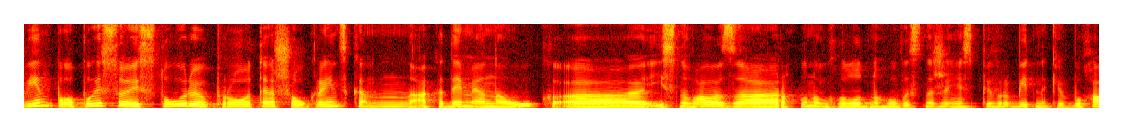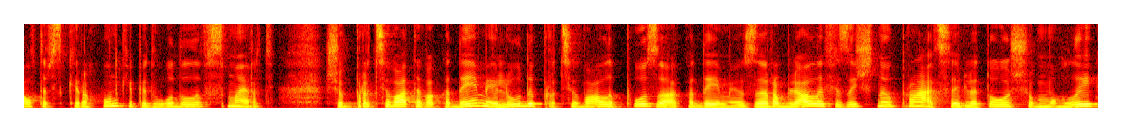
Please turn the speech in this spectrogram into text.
Він описує історію про те, що Українська академія наук е, існувала за рахунок голодного виснаження співробітників. Бухгалтерські рахунки підводили в смерть. Щоб працювати в академії, люди працювали поза академією, заробляли фізичною працею для того, щоб могли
